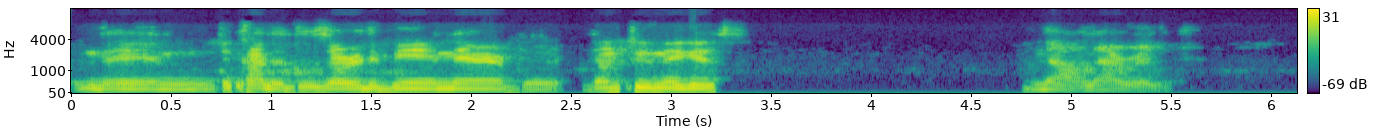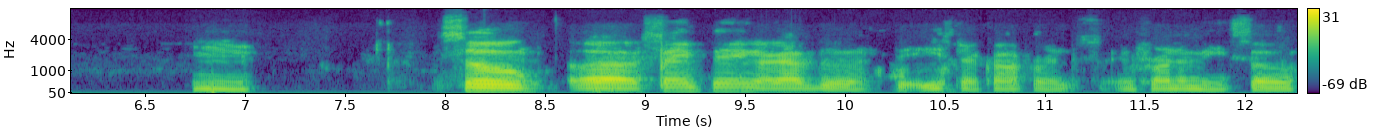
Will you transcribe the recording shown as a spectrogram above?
then they kind of deserve to be in there, but them two niggas, no, not really. Mm. So, uh, same thing. I have the, the Eastern Conference in front of me. So,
